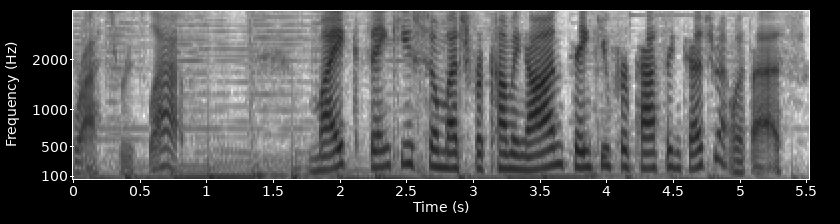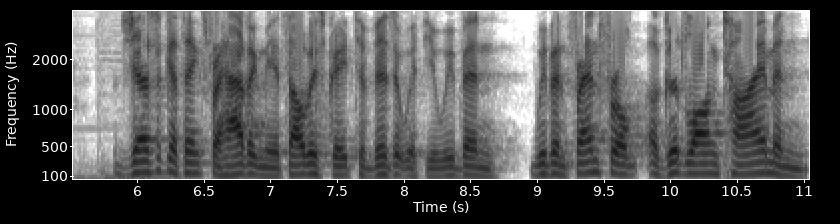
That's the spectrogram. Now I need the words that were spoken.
Grassroots Lab. Mike, thank you so much for coming on. Thank you for passing judgment with us. Jessica, thanks for having me. It's always great to visit with you. We've been we've been friends for a, good long time, and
